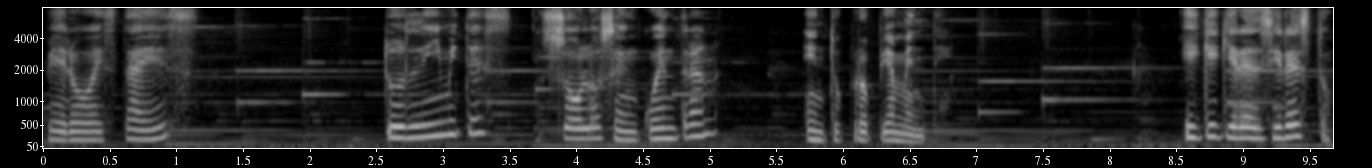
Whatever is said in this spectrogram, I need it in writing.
pero esta es, tus límites solo se encuentran en tu propia mente. ¿Y qué quiere decir esto?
